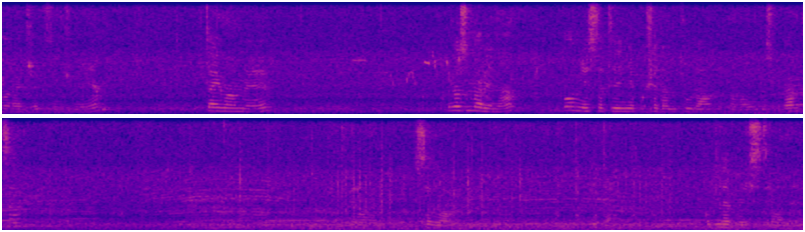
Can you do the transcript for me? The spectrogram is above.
woreczek z jęczmieniem. Tutaj mamy rozmaryna, bo niestety nie posiadam tura na mojej gospodarce. Otwieramy solowy. I tak, od lewej strony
